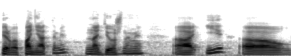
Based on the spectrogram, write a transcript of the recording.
первое, понятными, надежными а, и э,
